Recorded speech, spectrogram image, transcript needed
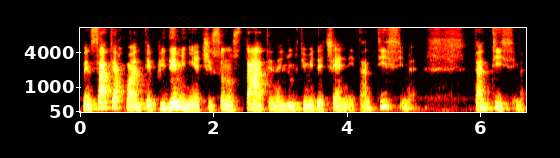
Pensate a quante epidemie ci sono state negli ultimi decenni, tantissime, tantissime.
